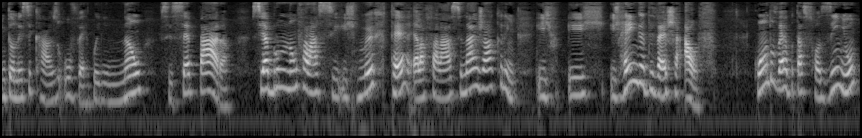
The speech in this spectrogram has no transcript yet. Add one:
Então, nesse caso, o verbo ele não se separa. Se a Bruna não falasse ich möchte, ela falasse, nein, Jacqueline, ich, ich, ich hänge die Wäsche auf. Quando o verbo está sozinho,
